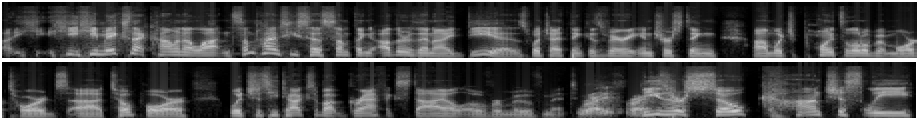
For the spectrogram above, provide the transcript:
uh, he, he makes that comment a lot, and sometimes he says something other than ideas, which I think is very interesting, um, which points a little bit more towards uh, Topor, which is he talks about graphic style over movement. Right, right. These are so consciously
